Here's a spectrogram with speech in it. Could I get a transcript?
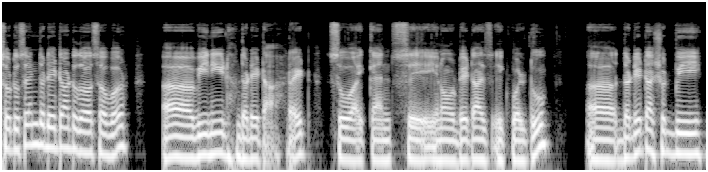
So to send the data to the server uh, we need the data right? So i can say you know data is equal to uh, the data should be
